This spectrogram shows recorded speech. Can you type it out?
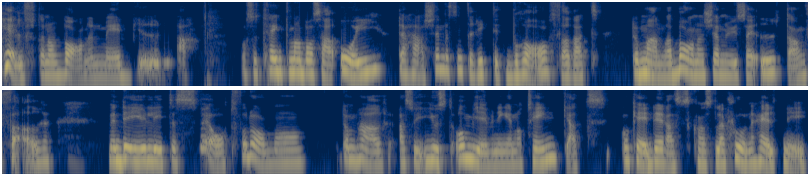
hälften av barnen medbjudna. Och så tänkte man bara så här, oj, det här kändes inte riktigt bra för att de andra barnen känner ju sig utanför. Men det är ju lite svårt för dem att de här, alltså just omgivningen och tänka att okej, okay, deras konstellation är helt ny.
